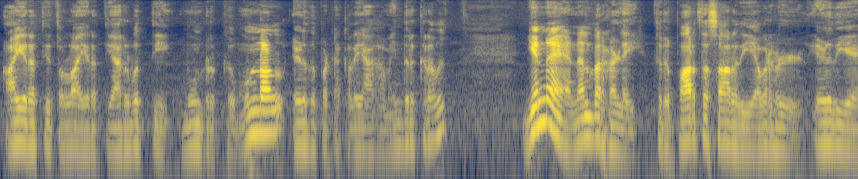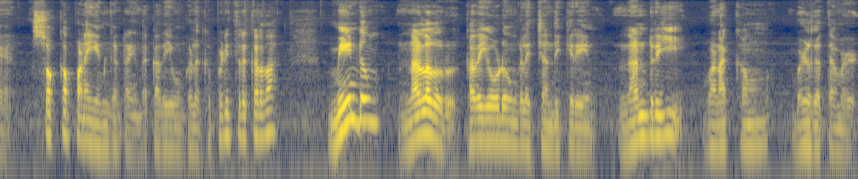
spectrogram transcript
ஆயிரத்தி தொள்ளாயிரத்தி அறுபத்தி மூன்றுக்கு முன்னால் எழுதப்பட்ட கதையாக அமைந்திருக்கிறது. என்ன நண்பர்களை திரு பார்த்தசாரதி அவர்கள் எழுதிய சொக்கப்பனை என்கின்ற இந்த கதை உங்களுக்கு பிடித்திருக்கிறதா? மீண்டும் நல்லதொரு கதையோடு உங்களை சந்திக்கிறேன். நன்றி வணக்கம் வெல்க தமிழ்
